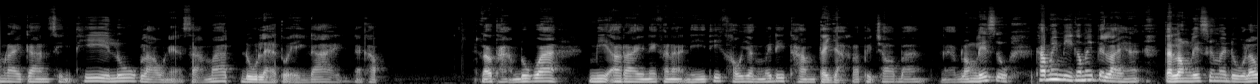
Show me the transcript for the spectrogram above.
ำรายการสิ่งที่ลูกเราเนี่ยสามารถดูแลตัวเองได้นะครับแล้วถามลูกว่า มีอะไรในขณะนี้ที่เขายังไม่ได้ทำแต่อยากรับผิดชอบบ้างนะครับลอง list ดู ถ้าไม่มีก็ไม่เป็นไรฮะแต่ลอง list ขึ้นมาดูแล้ว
